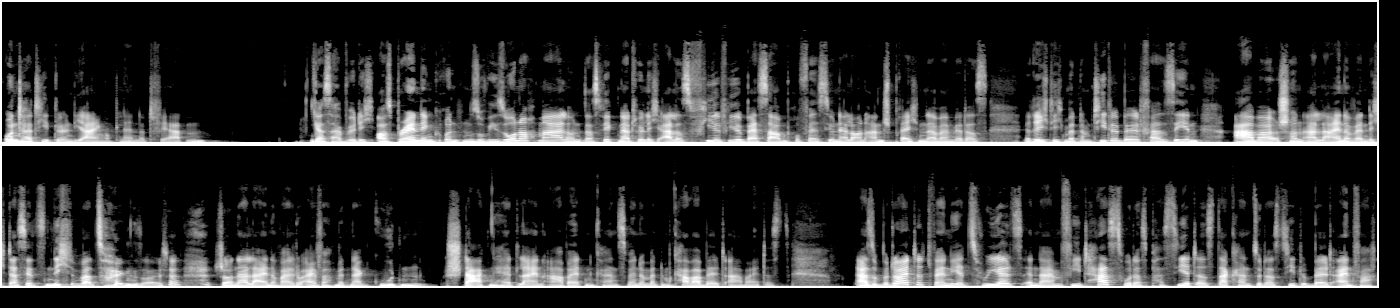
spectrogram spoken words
Untertiteln, die eingeblendet werden. Deshalb würde ich aus Branding-Gründen sowieso nochmal, und das wirkt natürlich alles viel, viel besser und professioneller und ansprechender, wenn wir das richtig mit einem Titelbild versehen. Aber schon alleine, wenn dich das jetzt nicht überzeugen sollte, schon alleine, weil du einfach mit einer guten, starken Headline arbeiten kannst, wenn du mit einem Coverbild arbeitest. Also bedeutet, wenn du jetzt Reels in deinem Feed hast, wo das passiert ist, da kannst du das Titelbild einfach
